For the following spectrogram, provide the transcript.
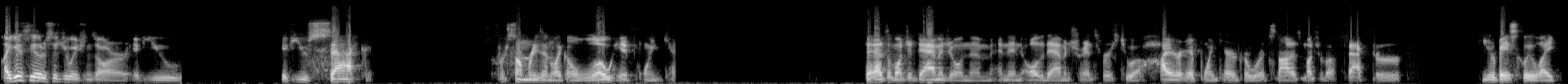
I guess the other situations are if you if you sack for some reason like a low hit point that has a bunch of damage on them, and then all the damage transfers to a higher hit point character where it's not as much of a factor. You're basically like,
